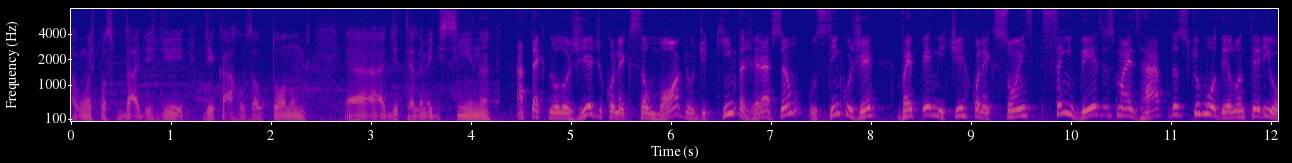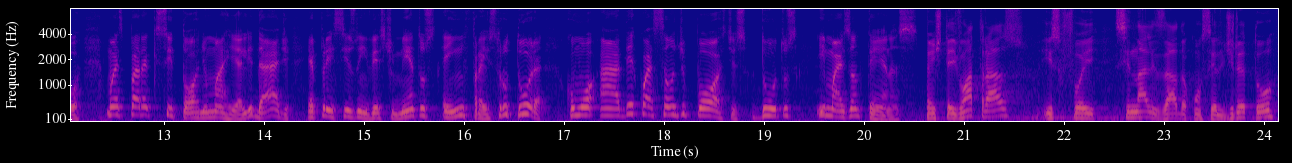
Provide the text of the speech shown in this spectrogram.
algumas possibilidades de, de carros autônomos, é, de telemedicina. A tecnologia de conexão móvel de quinta geração, o 5G, vai permitir conexões 100 vezes mais rápidas que o modelo anterior. Mas para que se torne uma realidade, é preciso investimentos em infraestrutura como a adequação de postes, dutos e mais antenas. A gente teve um atraso, isso foi sinalizado ao conselho diretor,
